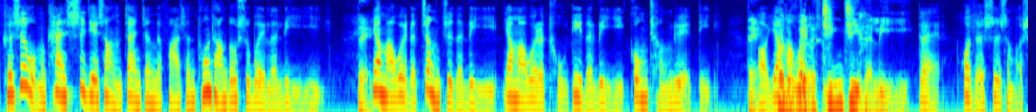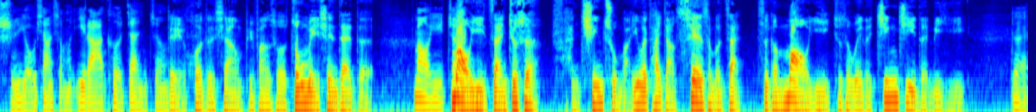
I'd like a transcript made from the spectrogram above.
可是我们看世界上战争的发生，通常都是为了利益，对。要么为了政治的利益，要么为了土地的利益，攻城略地，对，哦要或者为了经济的利益，对，或者是什么石油，像什么伊拉克战争、对，或者像比方说中美现在的贸易战、贸易战，就是很清楚嘛，因为他讲现在什么战是个贸易，就是为了经济的利益。对，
